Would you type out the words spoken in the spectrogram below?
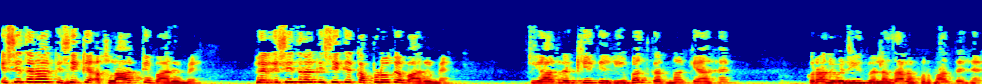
اسی طرح کسی کے اخلاق کے بارے میں، پھر اسی طرح کسی کے کپڑوں کے بارے میں۔ تو یاد رکھیے کہ غیبت کرنا کیا ہے؟ قرآن مجید میں اللہ تعالیٰ فرماتے ہیں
